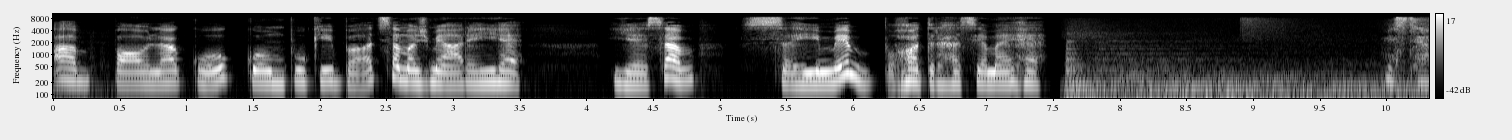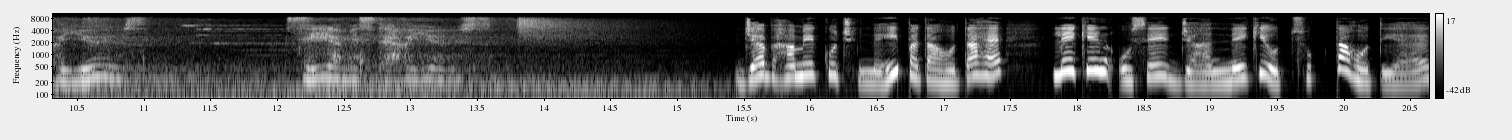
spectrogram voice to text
अब पावला को कोम्पू की बात समझ में आ रही है यह सब सही में बहुत रहस्यमय है Mysteriös. Sehr mysteriös. जब हमें कुछ नहीं पता होता है लेकिन उसे जानने की उत्सुकता होती है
